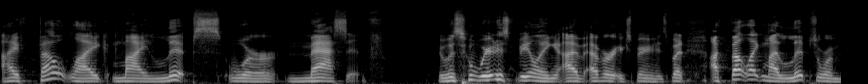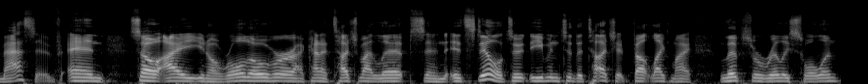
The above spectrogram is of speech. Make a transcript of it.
I felt like my lips were massive. It was the weirdest feeling I've ever experienced, but I felt like my lips were massive. And so I, you know, rolled over, I kind of touched my lips, and it's still, to, even to the touch, it felt like my lips were really swollen.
